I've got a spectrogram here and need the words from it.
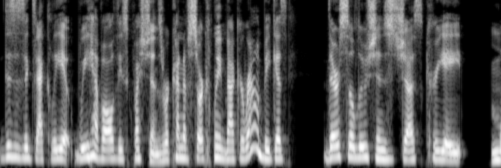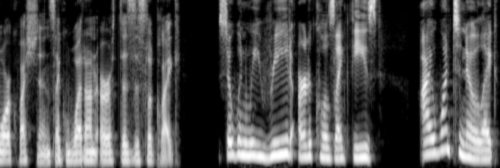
This is exactly it. We have all these questions. We're kind of circling back around because their solutions just create more questions like, what on earth does this look like? So when we read articles like these, I want to know like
